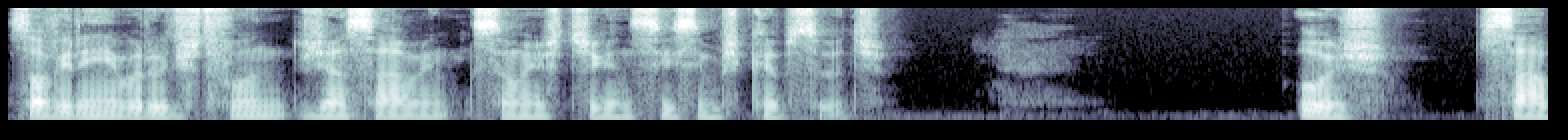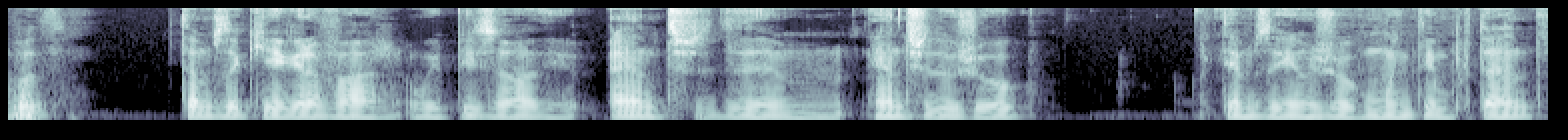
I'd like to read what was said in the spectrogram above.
Se ouvirem barulhos de fundo, já sabem que são estes grandíssimos cabeçudos. Hoje, sábado, Estamos aqui a gravar o episódio antes, de, antes do jogo. Temos aí um jogo muito importante.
